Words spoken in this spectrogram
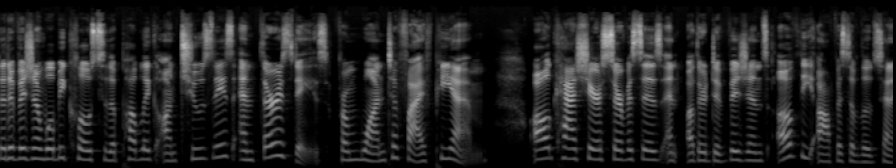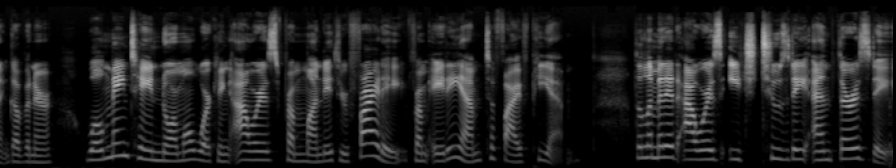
the division will be closed to the public on Tuesdays and Thursdays from 1 to 5 p.m. All cashier services and other divisions of the Office of Lieutenant Governor will maintain normal working hours from Monday through Friday from 8 a.m. to 5 p.m. The limited hours each Tuesday and Thursday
